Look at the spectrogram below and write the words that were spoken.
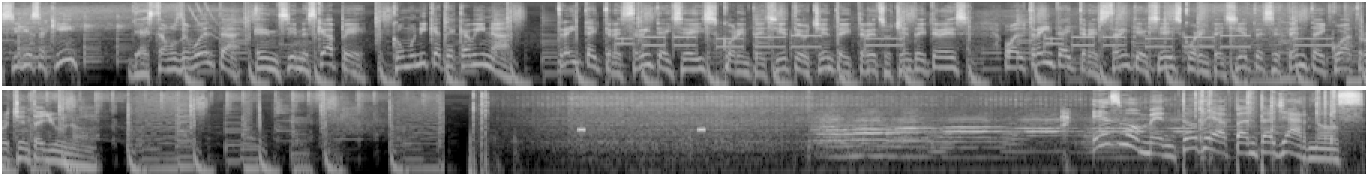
¿Sigues aquí? Ya estamos de vuelta en Sin Escape. Comunícate a cabina 33 36 47 83 83 o al 33 36 47 74 81. Es momento de apantallarnos.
